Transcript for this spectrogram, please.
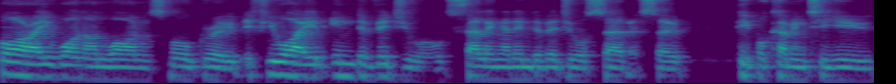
you are a one on one small group, if you are an individual selling an individual service, so people coming to you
